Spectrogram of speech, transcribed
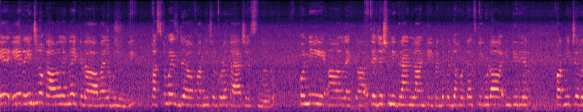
ఏ ఏ రేంజ్లో కావాలన్నా ఇక్కడ అవైలబుల్ ఉంది. కస్టమైజ్డ్ uh, ఫర్నిచర్ కూడా తయారు చేస్తున్నారు. కొన్ని uh, లైక్ uh, తేజస్విని గ్రాండ్ లాంటి పెద్ద పెద్ద హోటల్స్కి కూడా ఇంటీరియర్ ఫర్నిచర్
